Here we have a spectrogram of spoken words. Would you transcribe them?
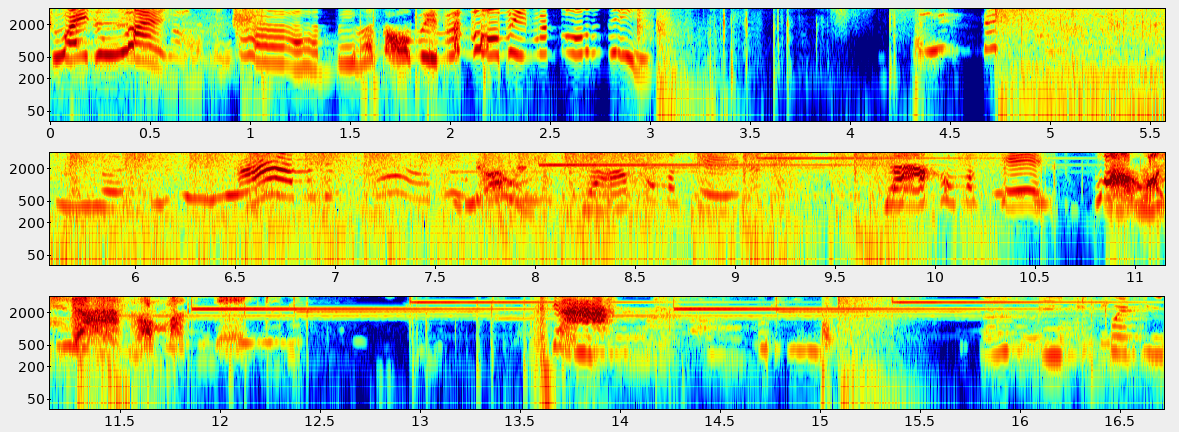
ช่วยด้วยเออปิดประตูปิดประตูปิดประตูสิอ้ามันจะฆ่าเราอย่าเข้ามาเกณฑ์อย่าเข้ามาเกณฑ์บอกว่าอย่าเข้ามาเกณฑ์อย่าช่วยด้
